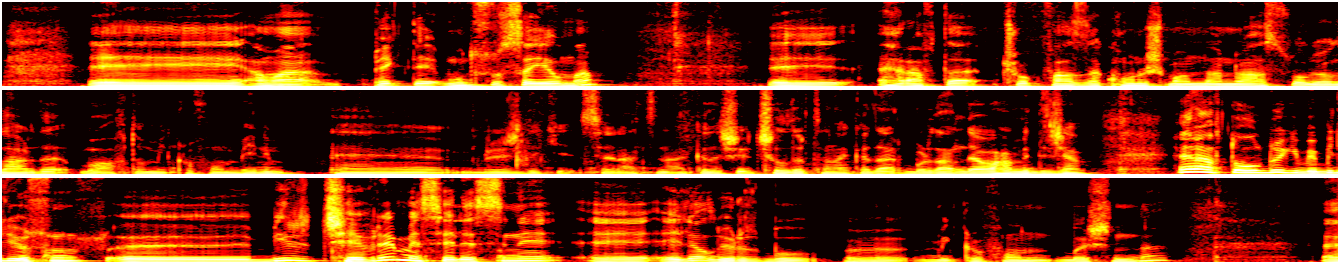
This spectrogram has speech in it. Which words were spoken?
ee, ama pek de mutsuz sayılmam. E, her hafta çok fazla konuşmamdan rahatsız oluyorlardı. Bu hafta mikrofon benim. E, Bridge'deki Selahattin arkadaşı çıldırtana kadar buradan devam edeceğim. Her hafta olduğu gibi biliyorsunuz e, bir çevre meselesini e, ele alıyoruz bu e, mikrofon başında. E,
